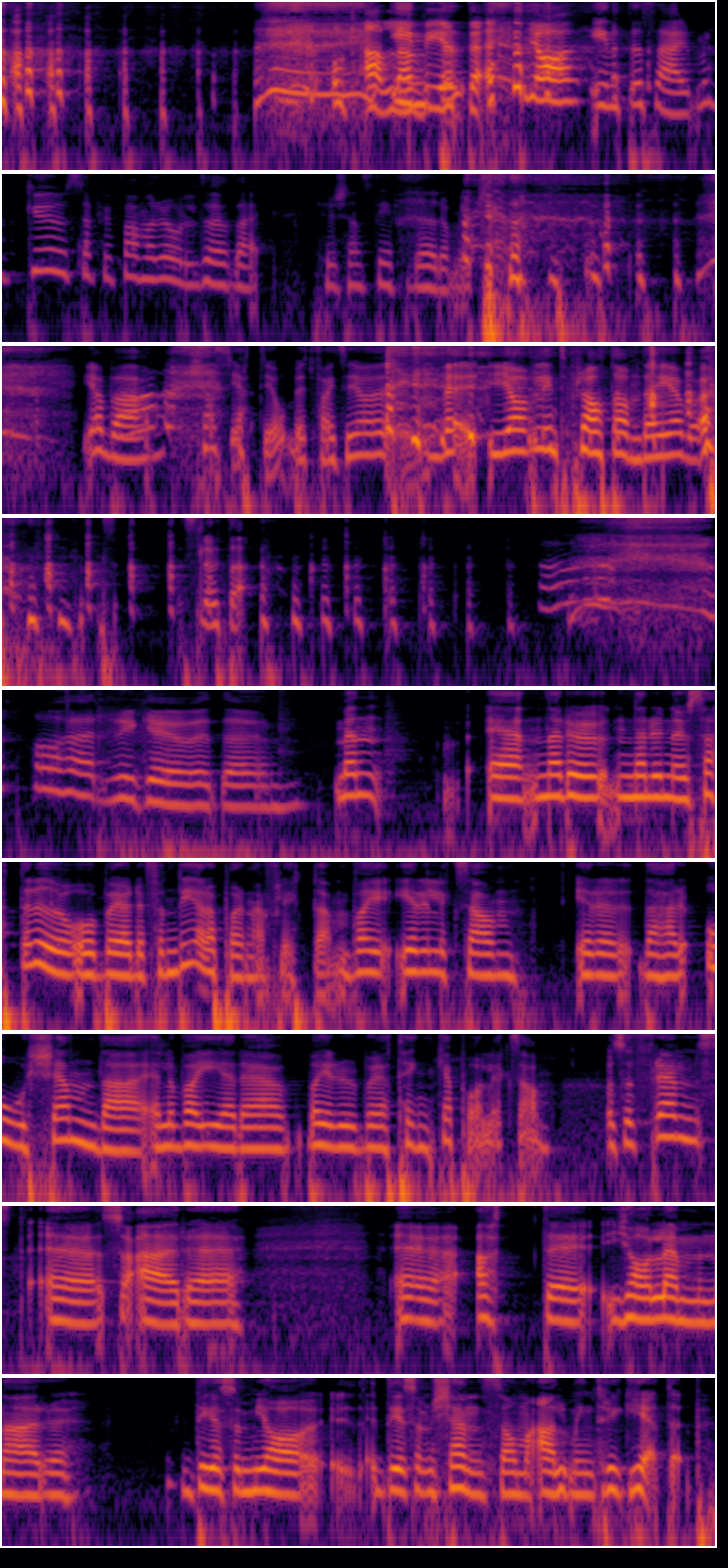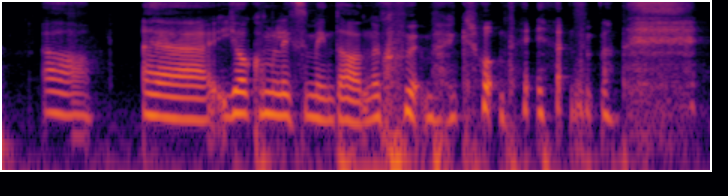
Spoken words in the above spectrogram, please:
Och alla Inte- vet det. Ja, inte så här, men gud Steffi, fan vad roligt. Så här, hur känns det för dig då Mickan? Jag bara, det känns jättejobbigt faktiskt. Jag, jag vill inte prata om det. Jag bara, sluta. Åh herregud. Men eh, när, du, när du nu satte dig och började fundera på den här flytten, vad är, är det liksom, är det det här okända eller vad är det, vad är det du börjar tänka på liksom? Alltså främst eh, så är det eh, att eh, jag lämnar det som jag, det som känns som all min trygghet typ. Ja. Eh, jag kommer liksom inte ha, nu kommer jag börja gråta igen, men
